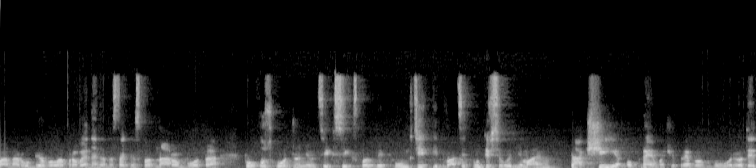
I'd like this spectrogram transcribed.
пана Рубіо була проведена достатньо складна робота по узгодженню цих всіх складних пунктів, і 20 пунктів сьогодні маємо. Так, ще є окремо, що треба обговорювати,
